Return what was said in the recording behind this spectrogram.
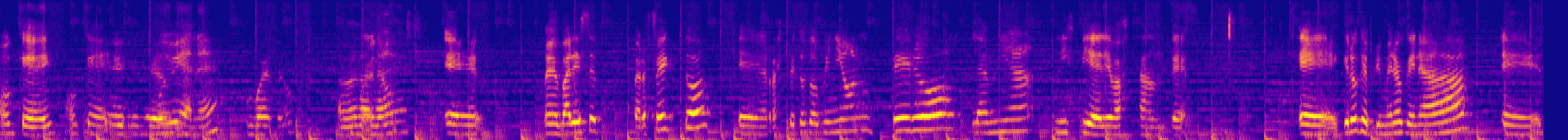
Ok, ok. Muy bien, ¿eh? Bueno, A ver, Bueno. Eh, me parece perfecto, eh, respeto tu opinión, pero la mía difiere bastante. Eh, creo que primero que nada, eh,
